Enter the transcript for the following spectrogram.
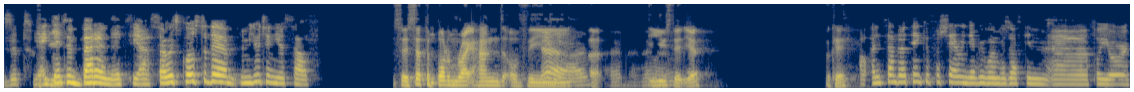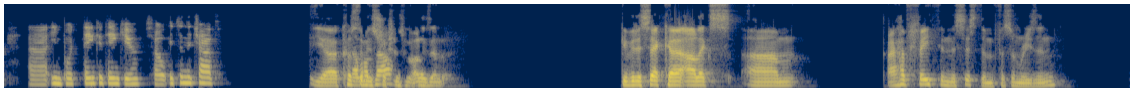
Is it? Yeah, getting better in it. Yeah. So it's close to the muting yourself. So it's at the bottom right hand of the. Yeah, uh, you used it, yeah. Okay. Oh, Alexandra, thank you for sharing. Everyone was asking uh, for your uh, input. Thank you, thank you. So it's in the chat. Yeah, custom instructions now? from Alexander. Give it a sec, uh, Alex. Um, I have faith in the system for some reason.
